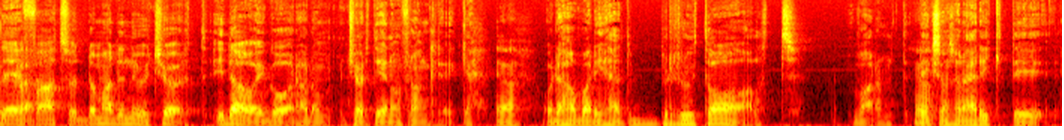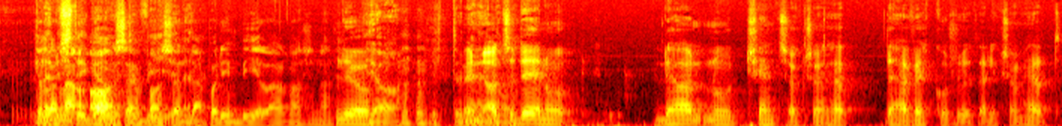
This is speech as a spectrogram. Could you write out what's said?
det är för alltså, de hade nu kört, idag och igår har de kört igenom Frankrike. Ja. Och det har varit helt brutalt varmt. Ja. Liksom sån här riktig... Ur AC'n bilen. sönder på din bil där. Jo. Ja, det Men alltså det är nog... Det har nog känts också helt, det här veckoslutet liksom helt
